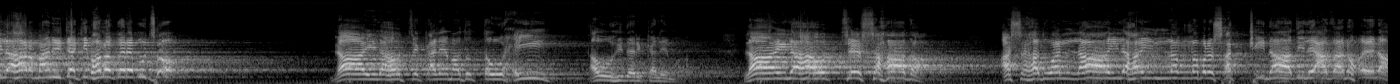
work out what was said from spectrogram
ইলাহার মানিটা কি ভালো করে বুঝো? লা ইলাহা হচ্ছে কালেমা তো তৌহিদ তাওহিদের কালেমা। লা ইলাহা হচ্ছে শাহাদা। আশহাদু আল্লাহ ইলাহা ইল্লাল্লাহ বলে সাক্ষী না দিলে আজান হয় না।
